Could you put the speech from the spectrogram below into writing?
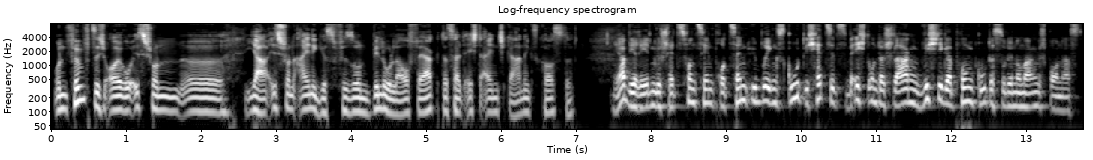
Und 50 Euro ist schon, äh, ja, ist schon einiges für so ein Billo-Laufwerk, das halt echt eigentlich gar nichts kostet. Ja, wir reden geschätzt von 10%. Übrigens gut, ich hätte es jetzt echt unterschlagen. Wichtiger Punkt, gut, dass du den nochmal angesprochen hast.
